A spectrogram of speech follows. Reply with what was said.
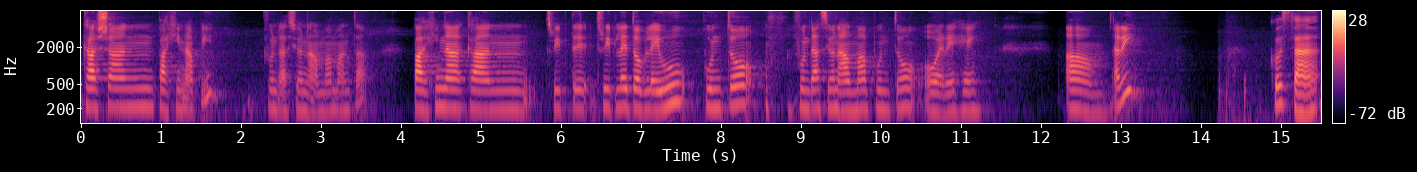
kashan paginapi. Fundación Alma Manta. Página kan triple- www.fundacionalma.org. Um, Ari? Kusa.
